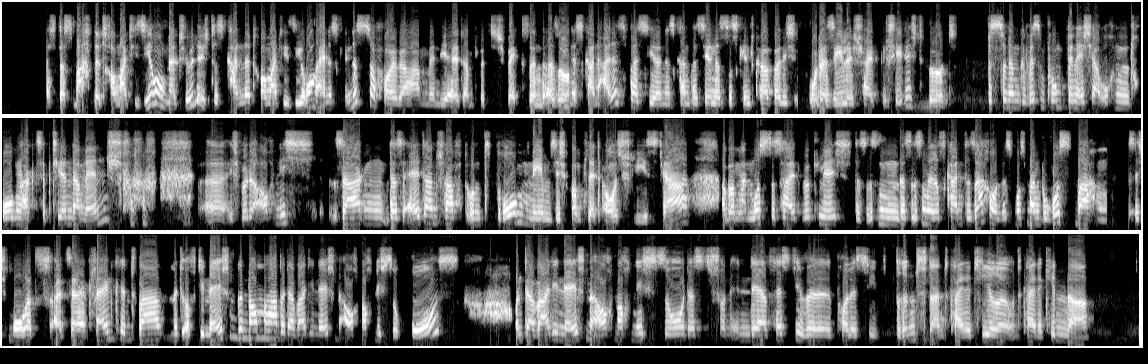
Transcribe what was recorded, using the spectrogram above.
Das, das macht eine Traumatisierung, natürlich. Das kann eine Traumatisierung eines Kindes zur Folge haben, wenn die Eltern plötzlich weg sind. Also es kann alles passieren. Es kann passieren, dass das Kind körperlich oder seelisch halt geschädigt wird bis zu einem gewissen Punkt bin ich ja auch ein drogenakzeptierender Mensch. Äh, ich würde auch nicht sagen, dass Elternschaft und Drogennehmen sich komplett ausschließt, ja. Aber man muss das halt wirklich, das ist, ein, das ist eine riskante Sache und das muss man bewusst machen. Dass ich Moritz, als er Kleinkind war, mit auf die Nation genommen habe, da war die Nation auch noch nicht so groß. Und da war die Nation auch noch nicht so, dass schon in der Festival Policy drin stand, keine Tiere und keine Kinder.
